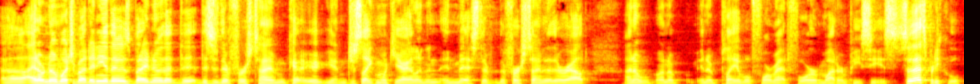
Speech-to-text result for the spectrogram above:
Uh, I don't know much about any of those, but I know that the, this is their first time. kind of, Again, just like Monkey Island and, and the first time that they're out on a on a in a playable format for modern PCs. So that's pretty cool.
